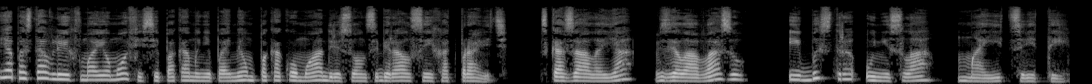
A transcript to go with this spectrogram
Я поставлю их в моем офисе, пока мы не поймем, по какому адресу он собирался их отправить, сказала я, взяла вазу и быстро унесла мои цветы.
